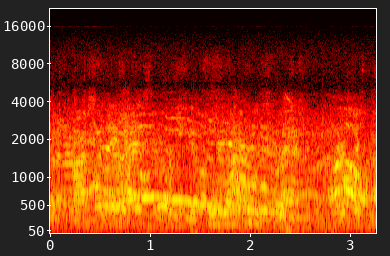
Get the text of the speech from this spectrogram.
But if my Sunday license, you can get a full time. They're different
